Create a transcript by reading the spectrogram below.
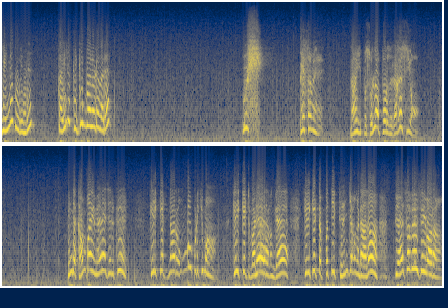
என்ன கோவிந்து? கையில கிரிக்கெட் பாலோட வர? உஷ்! பேசாம. நான் இப்ப சொல்ல போறது ரகசியம். இந்த கம்பெனி மேனேஜருக்கு கிரிக்கெட்னா ரொம்ப பிடிக்குமா? கிரிக்கெட் விளையாடுறவங்க கிரிக்கெட்டை பத்தி தெரிஞ்சவங்கடாதான் பேசவே செய்வாராம்.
